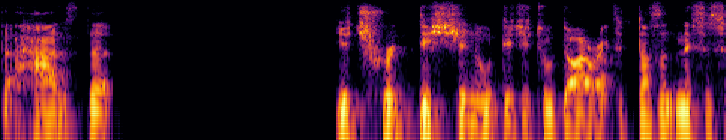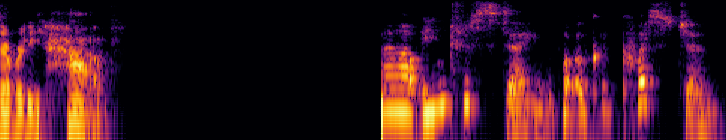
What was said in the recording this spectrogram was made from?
that has that your traditional digital director doesn't necessarily have? Now interesting. What a good question.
